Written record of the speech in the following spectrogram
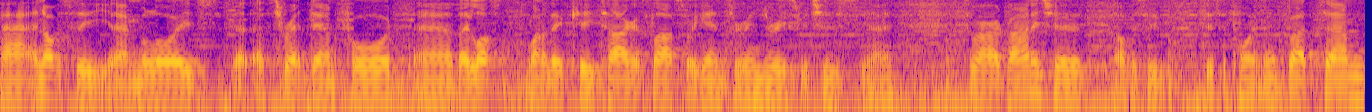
uh, and obviously you know Molloy's a, a threat down forward. Uh, they lost one of their key targets last weekend through injuries, which is you know to our advantage. Her obviously disappointment, but um,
